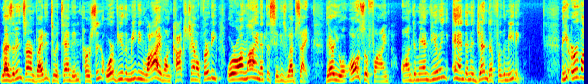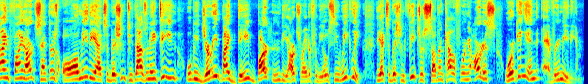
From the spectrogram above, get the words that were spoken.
Residents are invited to attend in person or view the meeting live on Cox Channel 30 or online at the city's website. There you will also find on demand viewing and an agenda for the meeting. The Irvine Fine Arts Center's All Media Exhibition 2018 will be juried by Dave Barton, the arts writer for the OC Weekly. The exhibition features Southern California artists working in every medium.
